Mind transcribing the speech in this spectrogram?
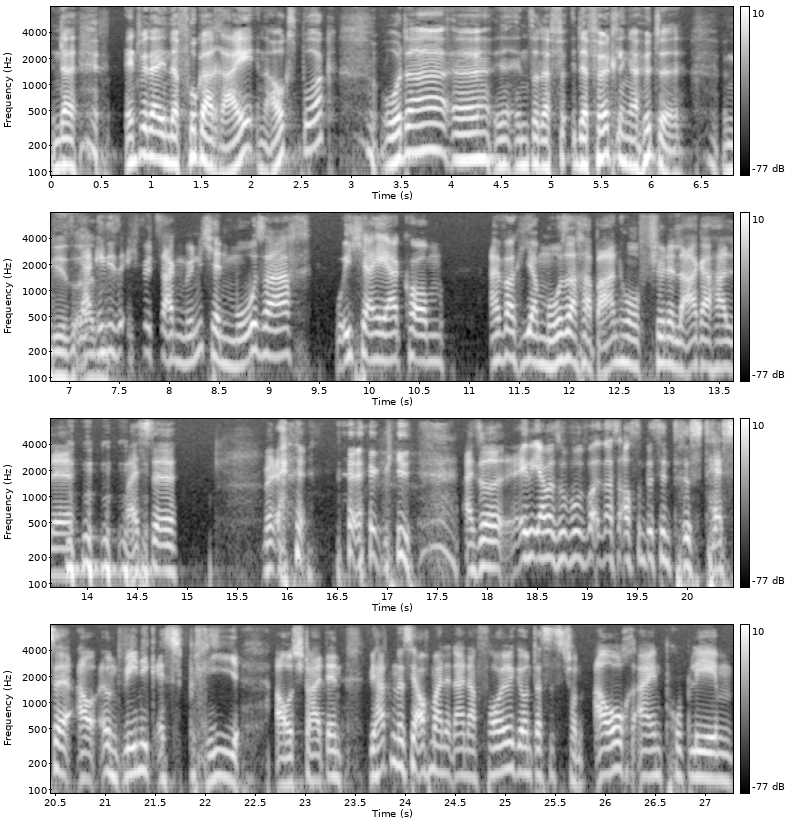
in der, entweder in der Fuggerei in Augsburg oder äh, in so der, in der Völklinger Hütte. Irgendwie so ja, ich würde sagen München, Mosach, wo ich ja herkomme, einfach hier am Mosacher Bahnhof, schöne Lagerhalle, weißt du. also, aber so, was auch so ein bisschen Tristesse und wenig Esprit ausstrahlt. Denn wir hatten das ja auch mal in einer Folge und das ist schon auch ein Problem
